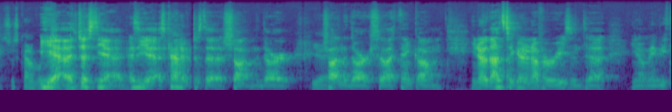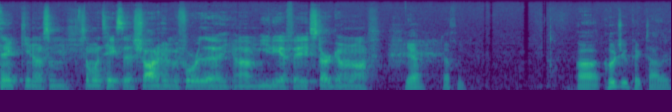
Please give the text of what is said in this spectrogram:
it's just kind of. A yeah, it's just yeah, it's, yeah, it's kind of just a shot in the dark, yeah. shot in the dark. So I think um, you know, that's a good enough a reason to you know maybe think you know some someone takes a shot at him before the um, UDFA start going off. Yeah, definitely. Uh, who'd you pick, Tyler,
